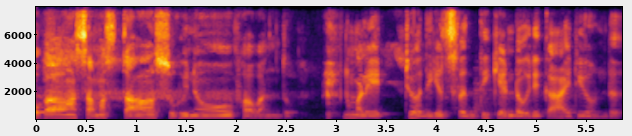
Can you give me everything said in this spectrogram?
ലോകാ സമസ്ത സുഖിനോ ഭവന്തു. നമ്മൾ ഏറ്റവും അധികം ശ്രദ്ധിക്കേണ്ട ഒരു കാര്യമുണ്ട്.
